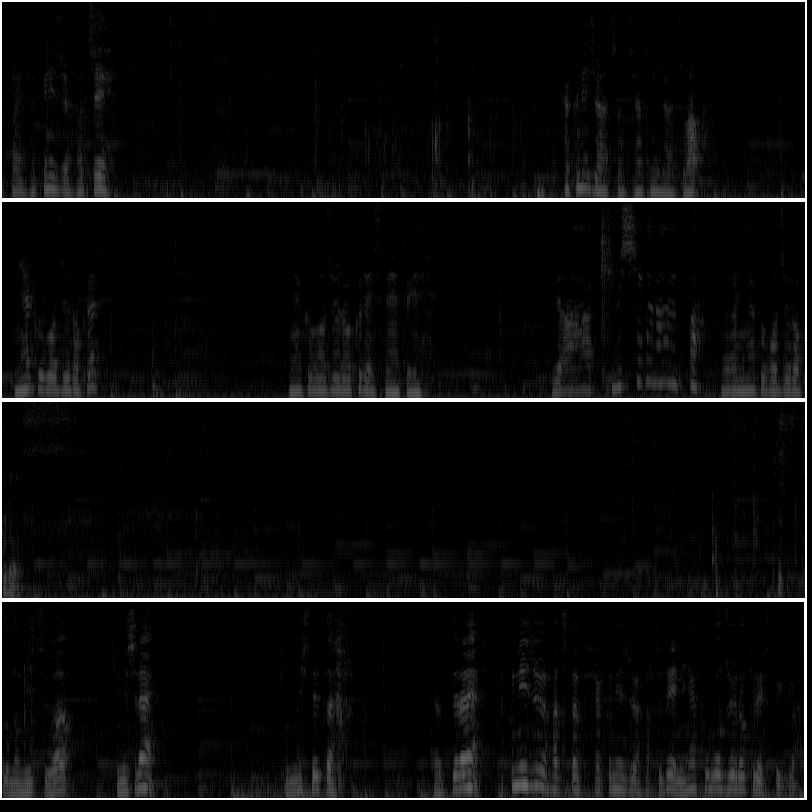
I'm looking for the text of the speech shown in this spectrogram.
はい、128。128たす128は 256?256 256ですね、次。いやー、厳しいかな、やっぱ。これが256です。ちょっとのミスは気にしない。気にしてたら やってられん。128たす128で256です次が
